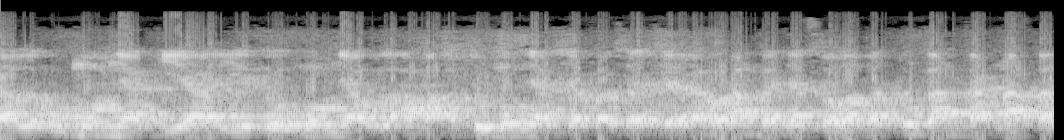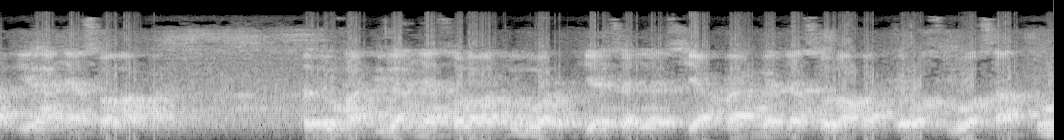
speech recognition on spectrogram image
kalau umumnya kiai itu umumnya ulama atau umumnya siapa saja orang baca sholawat itu kan karena fadilahnya sholawat tentu fadilahnya sholawat itu luar biasa ya. Siapa yang baca sholawat ke Rasulullah satu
